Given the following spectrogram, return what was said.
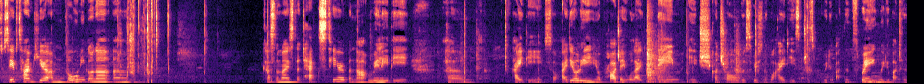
to save time here, I'm only gonna um, customize the text here, but not really the um, ID. So ideally, your project you would like to name each control with reasonable ID, such as radio button spring, radio button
